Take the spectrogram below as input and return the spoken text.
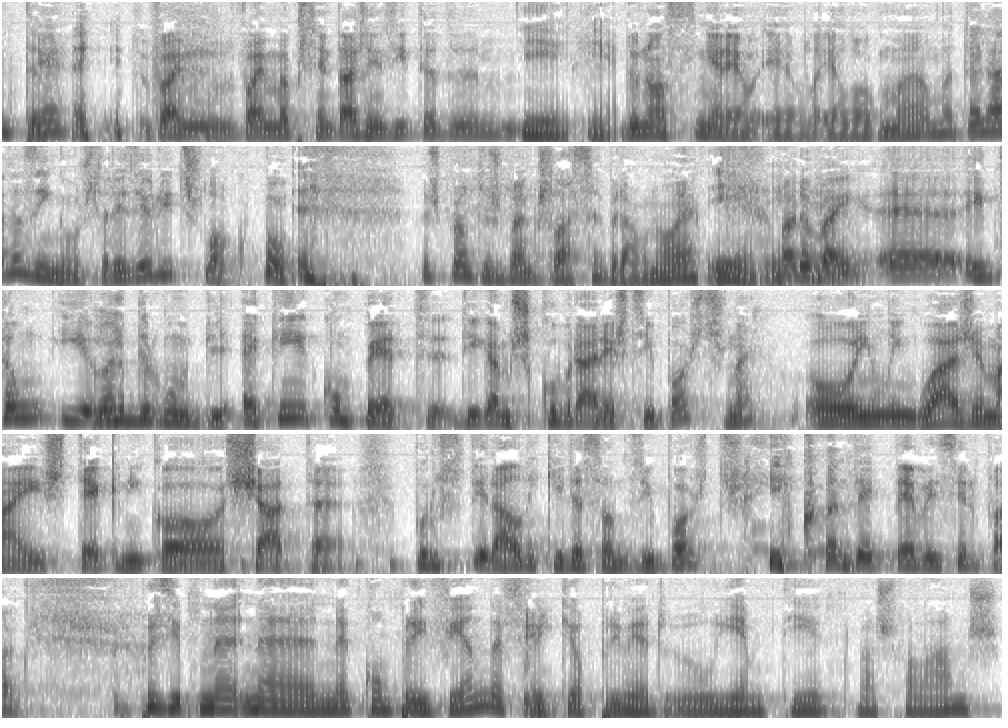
também. É, vai, vai uma porcentagenzita de, yeah, yeah. do nosso dinheiro. É, é, é, logo uma, uma talhadazinha, uns 3 euritos logo. Bom. Mas pronto, os bancos lá saberão, não é? é, é Ora bem, uh, então, e agora e pergunto-lhe, a quem é compete, digamos, cobrar estes impostos, não é? Ou em linguagem mais técnica ou chata, proceder à liquidação dos impostos e quando é que devem ser pagos? Por exemplo, na, na, na compra e venda, que foi que é o primeiro IMT que nós falámos,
